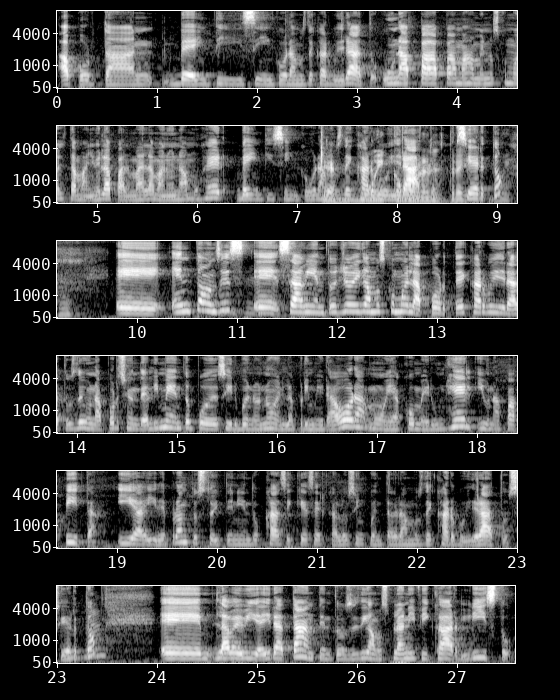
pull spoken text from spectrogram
aportan 25 gramos de carbohidrato. Una papa más o menos como el tamaño de la palma de la mano de una mujer, 25 Que gramos de carbohidrato, ¿cierto? muy común. Eh, entonces, eh, sabiendo yo, digamos, como el aporte de carbohidratos de una porción de alimento, puedo decir, bueno, no, en la primera hora me voy a comer un gel y una papita. Y ahí de pronto estoy teniendo casi que cerca a los 50 gramos de carbohidratos, ¿cierto? Eh, la bebida hidratante, entonces digamos planificar, listo,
